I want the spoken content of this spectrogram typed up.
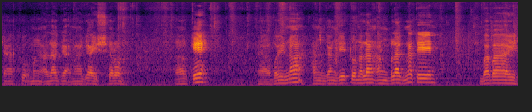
sa ako mga alaga mga guys karon. Okay. Ah, boy no, hanggang dito na lang ang vlog natin. Bye-bye.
